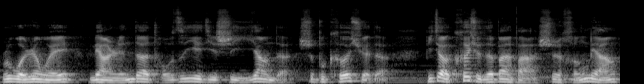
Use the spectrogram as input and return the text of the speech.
如果认为两人的投资业绩是一样的，是不科学的。比较科学的办法是衡量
